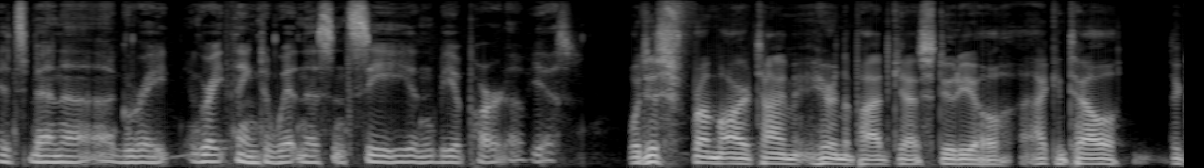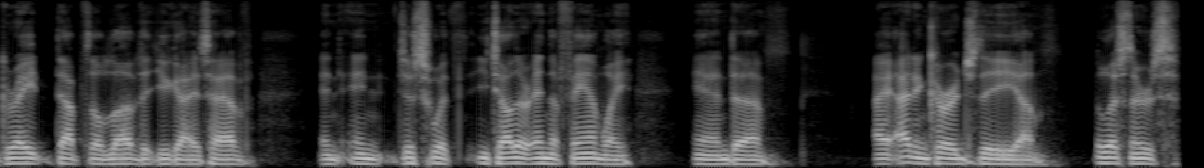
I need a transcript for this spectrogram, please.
It's been a, a great great thing to witness and see and be a part of. Yes. Well, just from our time here in the podcast studio, I can tell the great depth of love that you guys have, and and just with each other and the family. And uh, I, I'd encourage the um, the listeners,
